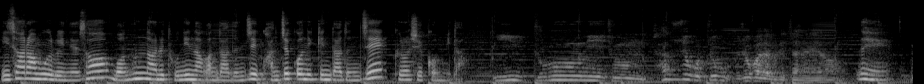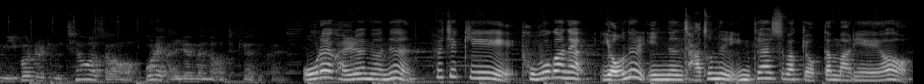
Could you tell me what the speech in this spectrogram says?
이 사람으로 인해서 먼 훗날에 돈이 나간다든지 관제권이 낀다든지 그러실 겁니다. 이 두 분이 좀 사주적으로 조금 부족하다 그랬잖아요. 네. 그럼 이거를 좀 채워서 오래 가려면 어떻게 해야 될까요? 오래 가려면은 솔직히 부부간에 연을 잇는 자손을 잉태할 수밖에 없단 말이에요.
